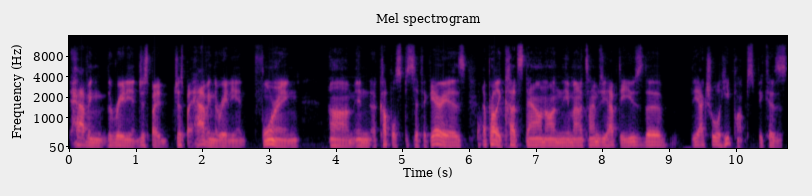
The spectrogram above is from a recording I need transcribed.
having the radiant just by just by having the radiant flooring um, in a couple specific areas, that probably cuts down on the amount of times you have to use the the actual heat pumps because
